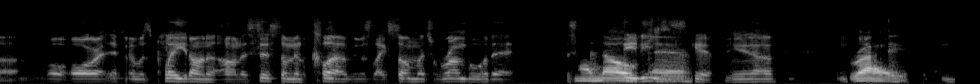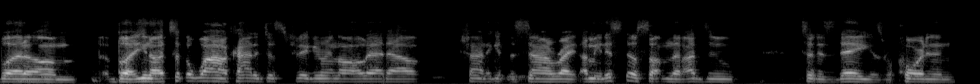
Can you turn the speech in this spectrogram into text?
Uh, or, or if it was played on a on a system in a club, it was like so much rumble that the I know, CDs skip, you know. Right but um but you know it took a while kind of just figuring all that out trying to get the sound right. I mean it's still something that i do to this day is recording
